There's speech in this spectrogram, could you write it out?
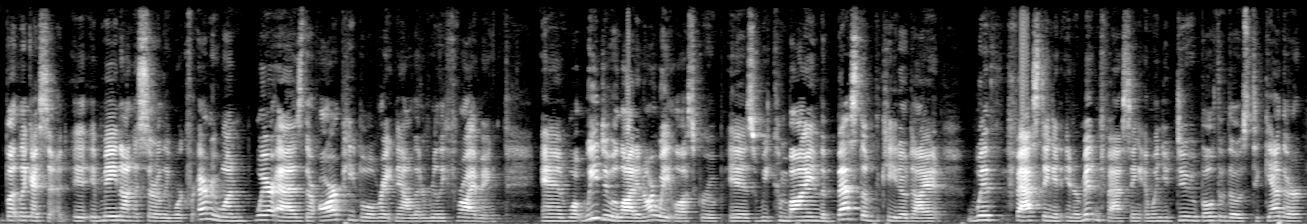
But like I said, it, it, may not necessarily work for everyone, whereas there are people right now that are really thriving. And what we do a lot in our weight loss group is we combine the best of the keto diet with fasting and intermittent fasting. And when you do both of those together,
